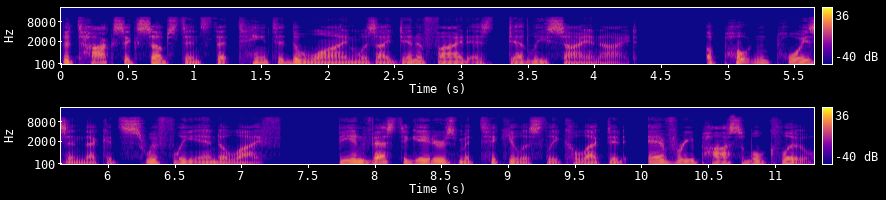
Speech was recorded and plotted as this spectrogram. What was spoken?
The toxic substance that tainted the wine was identified as deadly cyanide, a potent poison that could swiftly end a life. The investigators meticulously collected every possible clue,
